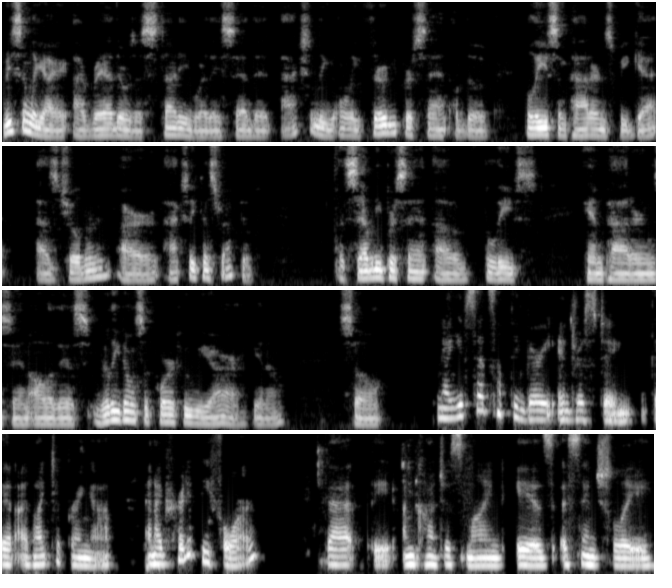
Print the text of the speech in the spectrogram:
Recently, I, I read there was a study where they said that actually only 30% of the beliefs and patterns we get as children are actually constructive. That 70% of beliefs and patterns and all of this really don't support who we are, you know? So now, you've said something very interesting that I'd like to bring up, and I've heard it before that the unconscious mind is essentially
